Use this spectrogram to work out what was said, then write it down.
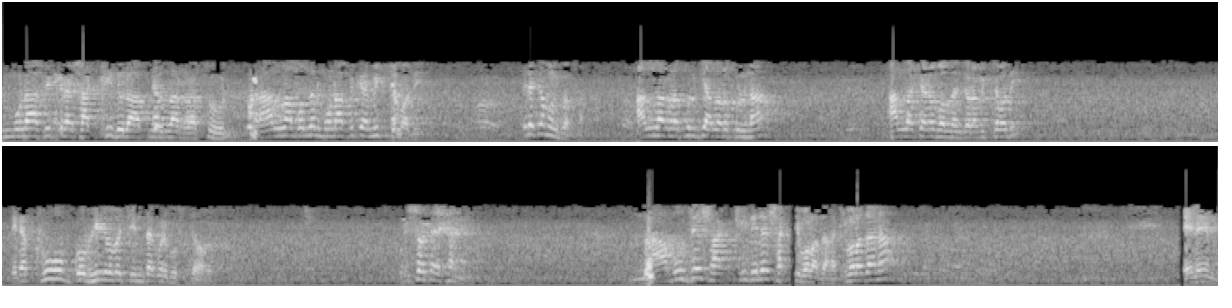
মুনাফিকরা সাক্ষী দিল, আপনি আল্লাহর রাসূল। আর আল্লাহ বললেন, মুনাফিকরা মিথ্যাবাদী। এটা কেমন কথা? আল্লাহর রাসূল কি আল্লাহ রাসূল না? আল্লাহ কেন বললেন যারা মিথ্যাবাদী? এটা খুব গভীরভাবে চিন্তা করে বুঝতে হবে। বিষয়টা এখানে। না বুঝে সাক্ষী দিলে সাক্ষী বলা যায় না। কি বলা যায় না? এলেন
